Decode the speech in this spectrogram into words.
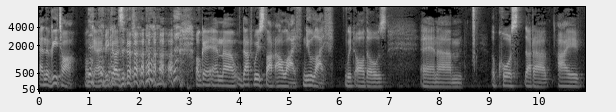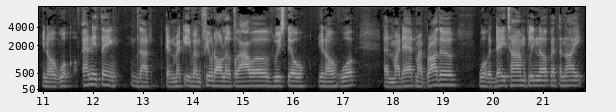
and the guitar. Okay, because okay, and uh, that we start our life, new life with all those, and um, of course that uh, I you know work anything that can make even few dollar per hour. We still you know work, and my dad, my brother work at daytime, clean up at the night,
